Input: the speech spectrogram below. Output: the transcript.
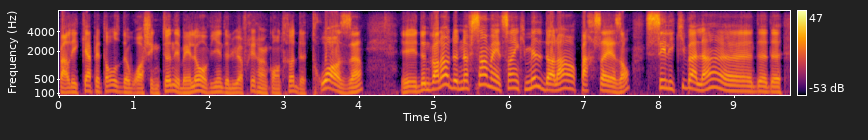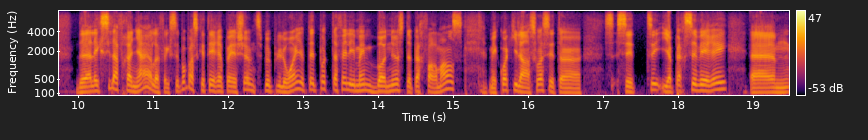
par les Capitals de Washington. Et bien là, on vient de lui offrir un contrat de trois ans et d'une valeur de 925 000 par saison. C'est l'équivalent euh, de, Alexis Lafrenière. Là. Fait c'est pas parce que tu es repêché un petit peu plus loin. Il n'y a peut-être pas tout à fait les mêmes bonus de performance, mais quoi qu'il en soit, c'est un. il a persévéré. Euh,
